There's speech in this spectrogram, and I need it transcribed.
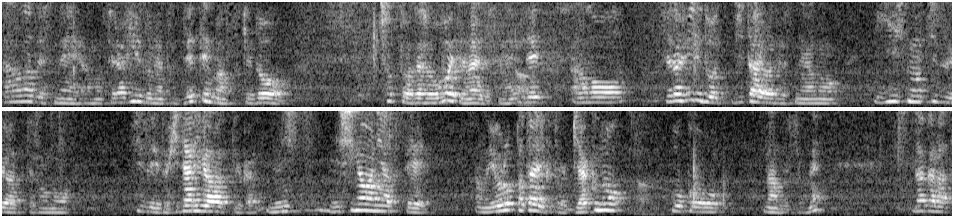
タはですねあのセラフィールドのやつ出てますけどちょっと私覚えてないですね。であのセラフィールド自体はですねあのイギリスの地図があってその地図でいうと左側っていうか西西側にあってあのヨーロッパ大陸とは逆の方向なんですよね。だから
